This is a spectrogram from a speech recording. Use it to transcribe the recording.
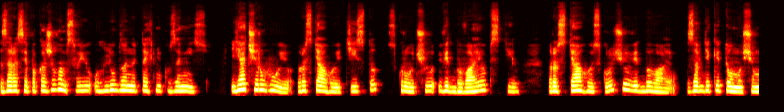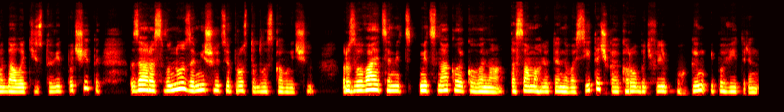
Зараз я покажу вам свою улюблену техніку замісу. Я чергую, розтягую тісто, скручую, відбиваю об стіл. Розтягую, скручую, відбиваю. Завдяки тому, що ми дали тісту відпочити, зараз воно замішується просто блискавично. Розвивається міц- міцна клейковина, та сама глютенова сіточка, яка робить хліб пухким і повітряним.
